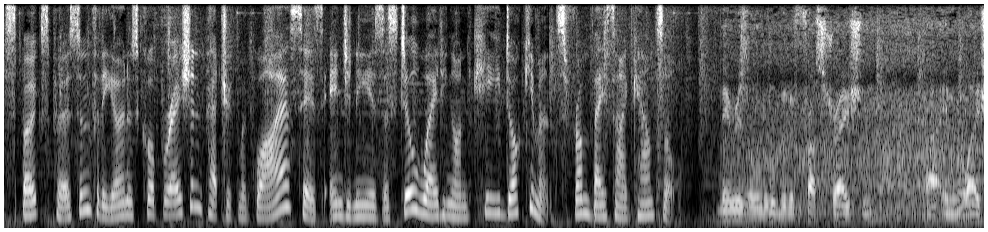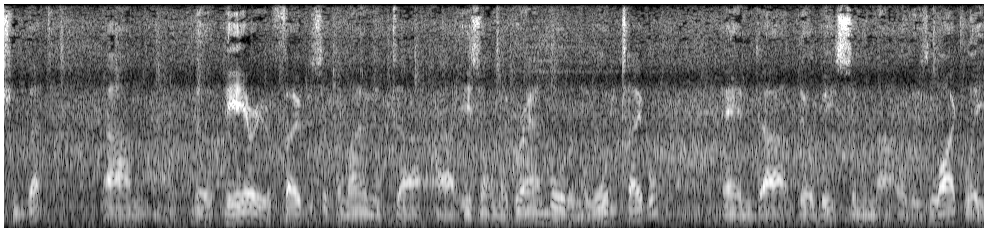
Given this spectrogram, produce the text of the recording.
Spokesperson for the Owners Corporation, Patrick McGuire, says engineers are still waiting on key documents from Bayside Council. There is a little bit of frustration uh, in relation to that. Um, the, the, area of focus at the moment uh, uh, is on the groundwater and the water table, and uh, there'll be some, uh, or there's likely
